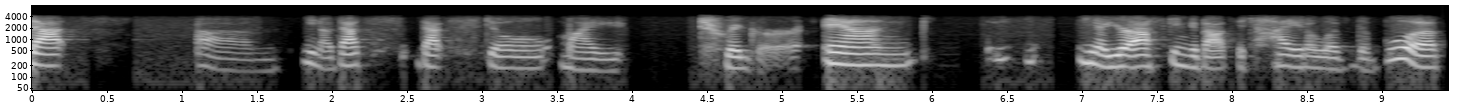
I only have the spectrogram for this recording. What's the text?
that's um, you know that's that's still my trigger. And you know, you're asking about the title of the book,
